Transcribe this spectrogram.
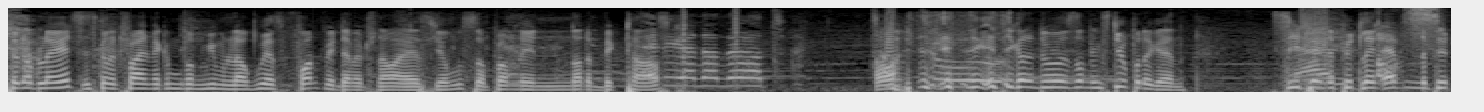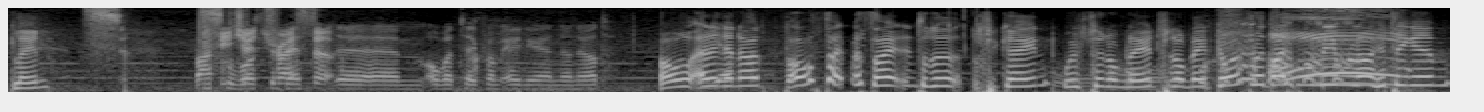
Shadow Blades is gonna try and make a move on Mimula, who has front wing damage now, I assume, so probably not a big task. Indiana nerd. Oh, Time is, is, to- is he gonna do something stupid again? CJ in the pit lane, oh, Evan in the pit lane. S- Baku CJ was the tries best um, overtake from Alien and Nerd. Oh, Ellen Yep. and Nerd, oh, side by side into the chicane with Shadowblade. Shadowblade going for a dive on Oh. Mimula, hitting him.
